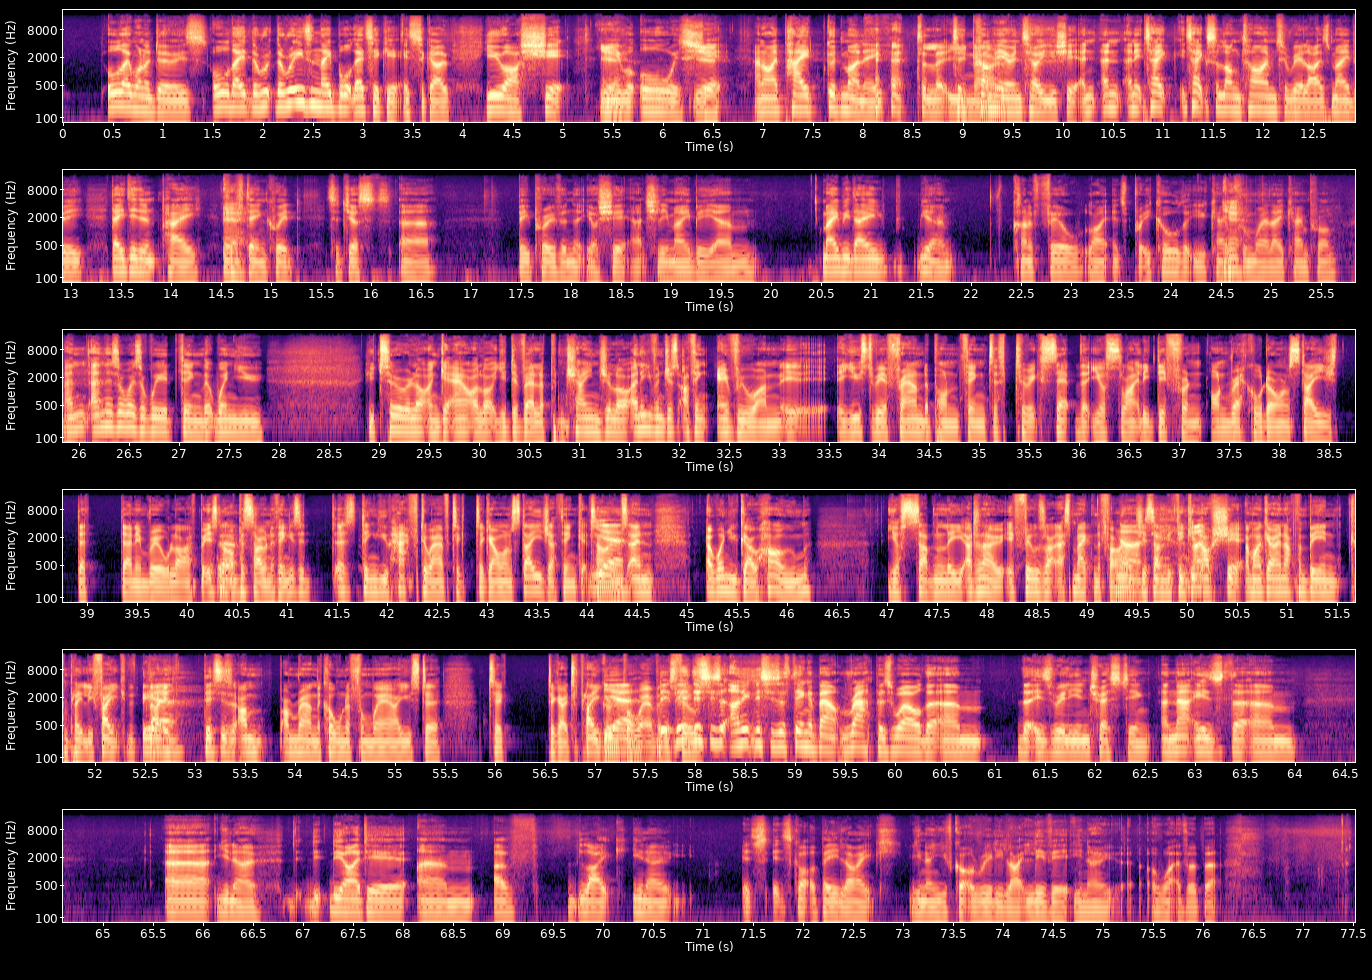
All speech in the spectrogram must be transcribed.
all they want to do is all they the, the reason they bought their ticket is to go you are shit and Yeah. you were always Yeah. shit and I paid good money to let to you know. come here and tell you shit and and, and it take it takes a long time to realize maybe they didn't pay Yeah. 15 quid to just uh, be proven that you're shit actually maybe um, maybe they you know kind of feel like it's pretty cool that you came Yeah. from where they came from And and there's always a weird thing that when you you tour a lot and get out a lot, you develop and change a lot. And even just, I think everyone, it, it used to be a frowned upon thing to to accept that you're slightly different on record or on stage than in real life. But it's not a persona thing; it's a, a thing you have to have to, to go on stage. I think at Yeah. times, and uh, when you go home. You're suddenly, I don't know, it feels like that's magnified. No. You're suddenly thinking, I- oh shit, am I going up and being completely fake? Like, Yeah. this is, I'm, I'm round the corner from where I used to, to, to go to playgroup or whatever. Th- This feels, this is, I think, this is a thing about rap as well that um, that is really interesting, and that is that um, uh, you know the, the idea um, of like you know it's it's got to be like you know you've got to really like live it you know or whatever but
